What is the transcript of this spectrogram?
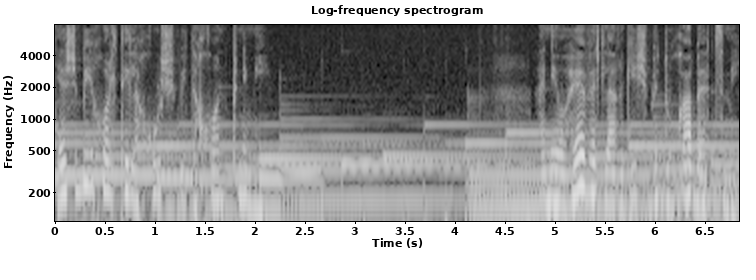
יש ביכולתי לחוש ביטחון פנימי. אני אוהבת להרגיש בטוחה בעצמי.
